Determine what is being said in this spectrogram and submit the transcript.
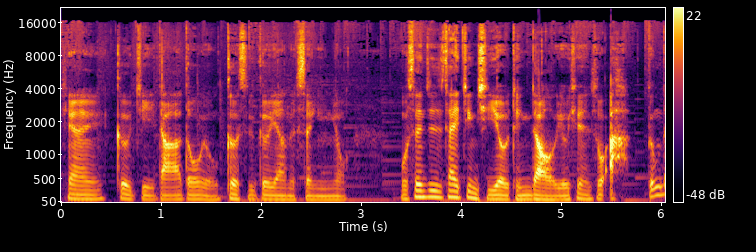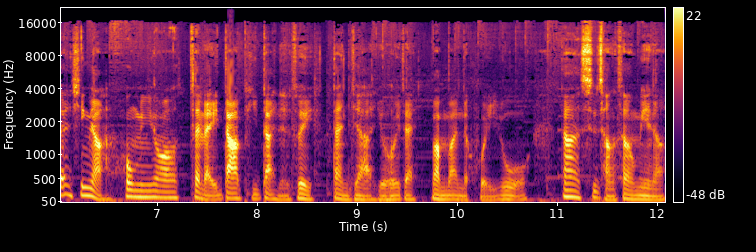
现在各界大家都有各式各样的声音哦。我甚至在近期也有听到有些人说啊，不用担心啊，后面又要再来一大批蛋了，所以蛋价又会在慢慢的回落。那市场上面啊，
